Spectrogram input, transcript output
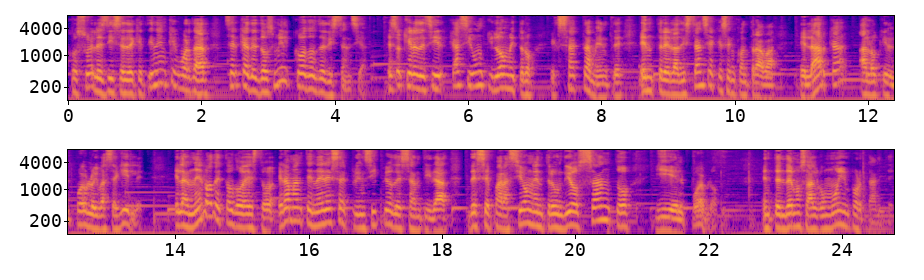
Josué les dice de que tienen que guardar cerca de 2.000 codos de distancia. Eso quiere decir casi un kilómetro exactamente entre la distancia que se encontraba el arca a lo que el pueblo iba a seguirle. El anhelo de todo esto era mantener ese principio de santidad, de separación entre un Dios santo y el pueblo. Entendemos algo muy importante.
